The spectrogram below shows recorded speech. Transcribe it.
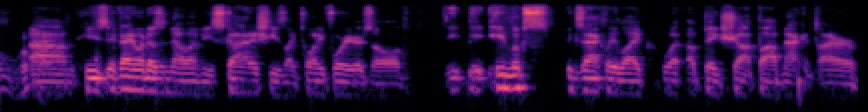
Okay. Um, he's if anyone doesn't know him, he's Scottish. He's like twenty four years old. He, he he looks exactly like what a big shot Bob MacIntyre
